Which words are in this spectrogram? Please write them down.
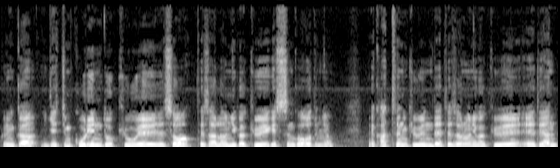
그러니까 이게 지금 고린도 교회에서 데살로니가 교회에게 쓴 거거든요. 같은 교회인데 데살로니가 교회에 대한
